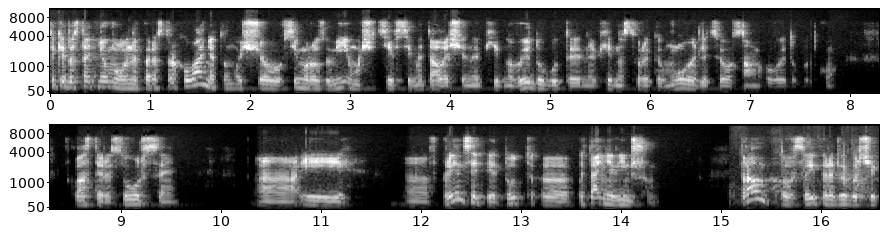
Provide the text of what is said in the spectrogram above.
таке достатньо умовне перестрахування, тому що всі ми розуміємо, що ці всі метали ще необхідно видобути, необхідно створити умови для цього самого видобутку, вкласти ресурси. А, і, в принципі, тут а, питання в іншому. Трамп в своїй передвиборчій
